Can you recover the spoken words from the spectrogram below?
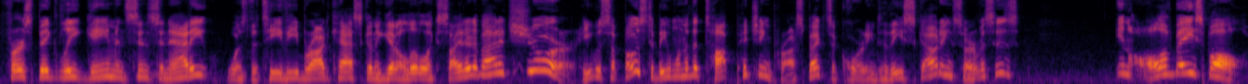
first big league game in Cincinnati, was the TV broadcast going to get a little excited about it? Sure. He was supposed to be one of the top pitching prospects, according to these scouting services, in all of baseball.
